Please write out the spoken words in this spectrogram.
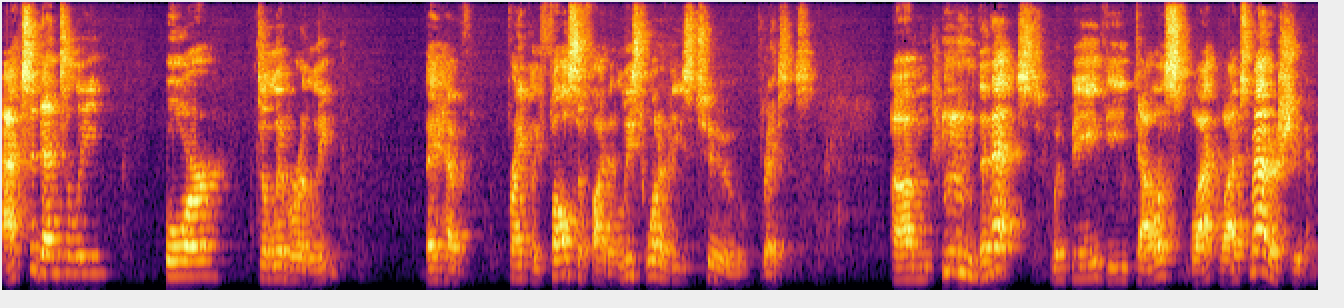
accidentally or deliberately, they have frankly falsified at least one of these two races. Um, the next would be the Dallas Black Lives Matter shooting.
